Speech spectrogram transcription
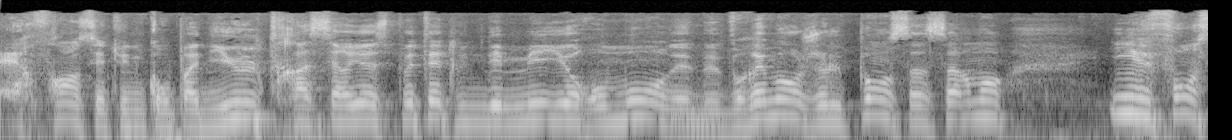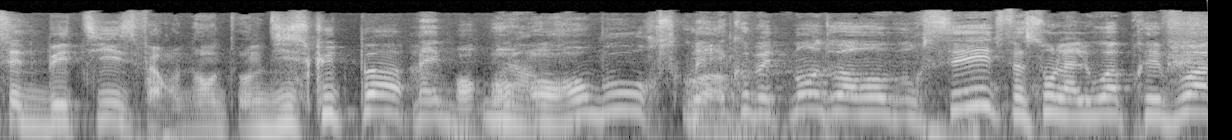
Air France est une compagnie ultra sérieuse, peut-être l'une des meilleures au monde. mais Vraiment, je le pense sincèrement. Ils font cette bêtise. Enfin, on ne discute pas. on, on- voilà. on rembourse, quoi. Mais complètement, on doit rembourser. De toute façon, la loi prévoit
